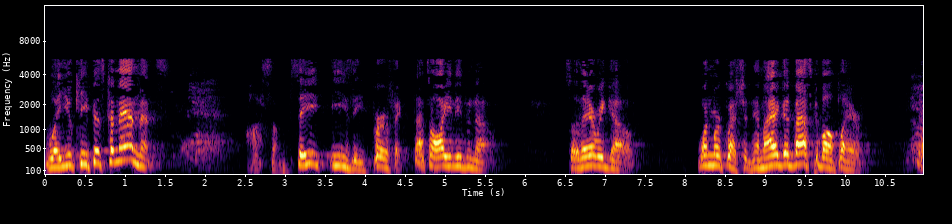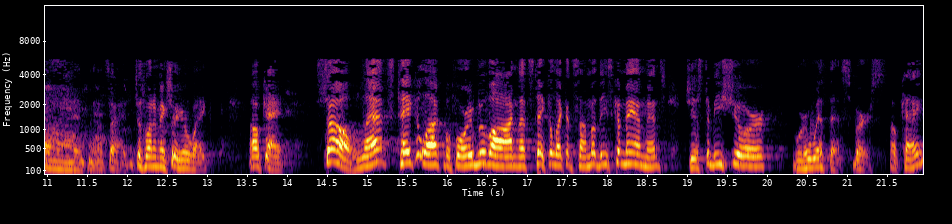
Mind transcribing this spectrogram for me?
Will you keep His commandments? Yes. Awesome. See? Easy. Perfect. That's all you need to know. So there we go. One more question. Am I a good basketball player? Uh, that's all right. Just want to make sure you're awake. Okay. So let's take a look before we move on. Let's take a look at some of these commandments just to be sure we're with this verse. Okay?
